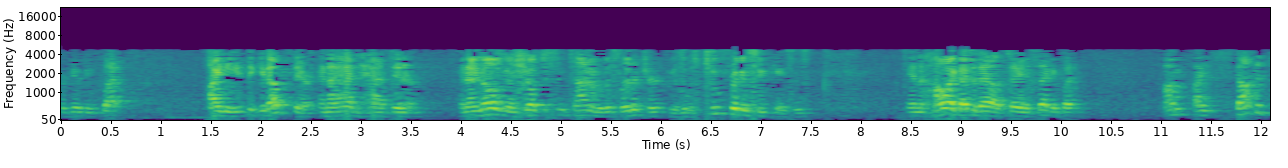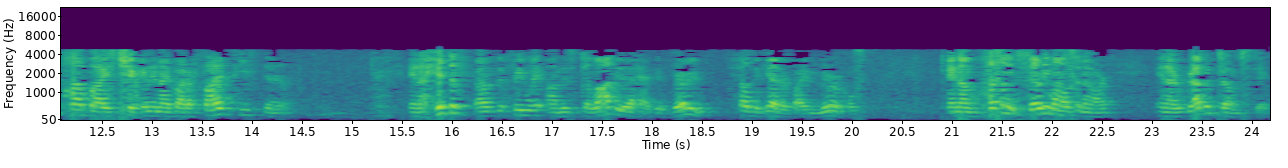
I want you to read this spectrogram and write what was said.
forgive me, but I needed to get up there, and I hadn't had dinner. And I know I was going to show up just in time with this literature, because it was two friggin' suitcases. And how I got to that, I'll tell you in a second, but um, I stopped at Popeye's Chicken, and I bought a five-piece dinner. And I hit the, uh, the freeway on this jalopy that I had very held together by miracles. And I'm hustling 70 miles an hour, and I grab a drumstick,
